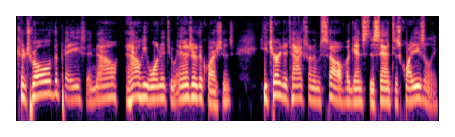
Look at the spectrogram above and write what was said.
controlled the pace and now and how he wanted to answer the questions. He turned attacks on himself against DeSantis quite easily.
